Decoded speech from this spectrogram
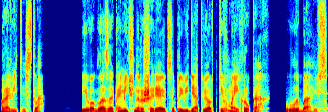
правительства. Его глаза комично расширяются при виде отвертки в моих руках. Улыбаюсь.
